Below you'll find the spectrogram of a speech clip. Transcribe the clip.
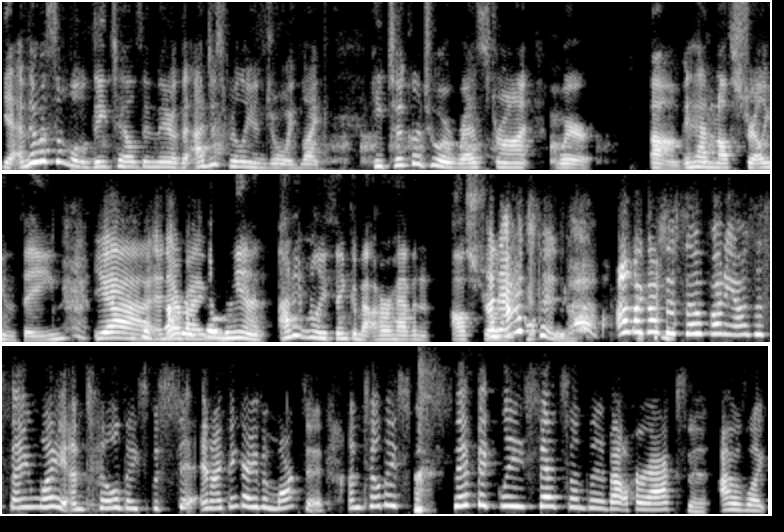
Yeah, and there was some little details in there that I just really enjoyed. Like he took her to a restaurant where um it had an Australian theme. Yeah, and everybody then, I didn't really think about her having an an Australian accent. Oh my gosh, that's so funny. I was the same way until they specific, and I think I even marked it until they specifically said something about her accent. I was like,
